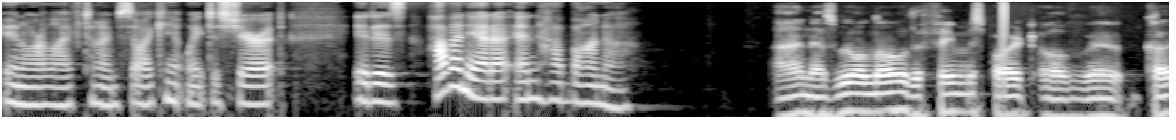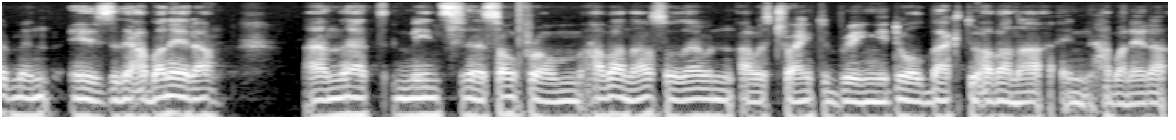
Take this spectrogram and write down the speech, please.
in our lifetime, so I can't wait to share it. It is Habanera and Habana. And as we all know, the famous part of uh, Carmen is the habanera, and that means a song from Havana. So then I was trying to bring it all back to Havana in habanera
